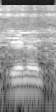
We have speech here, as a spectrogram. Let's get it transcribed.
ಗಿಣತ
